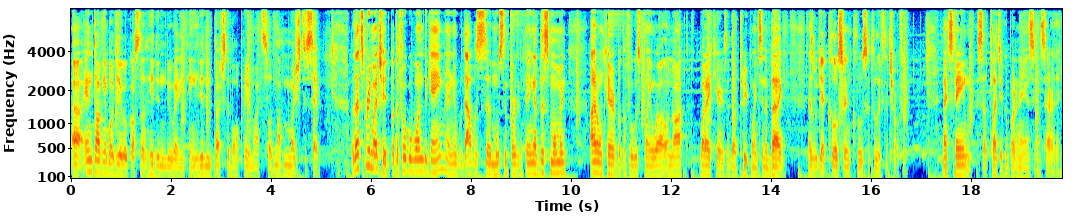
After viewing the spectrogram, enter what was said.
Uh, and talking about Diego Costa, he didn't do anything. He didn't touch the ball pretty much, so not much to say. But that's pretty much it. But the Fogo won the game, and it, that was the most important thing at this moment. I don't care if Botafogo's playing well or not. What I care is about three points in the bag as we get closer and closer to lift the trophy. Next game is Atlético Paranaense on Saturday.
